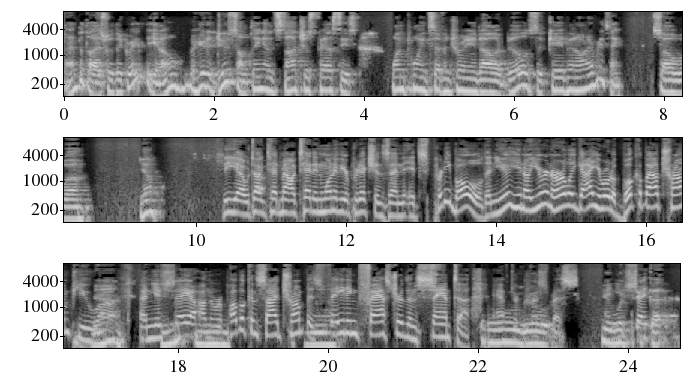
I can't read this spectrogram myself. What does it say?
I empathize with it greatly. You know, we're here to do something, and it's not just pass these 1.7 trillion dollar bills that cave in on everything. So, um, yeah, the uh, we're talking Ted Malloch. Ted, in one of your predictions, and it's pretty bold. And you, you know, you're an early guy. You wrote a book about Trump. You uh, yeah. uh, and you say on the Republican side, Trump is yeah. fading faster than Santa after Christmas. You would you pick that.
